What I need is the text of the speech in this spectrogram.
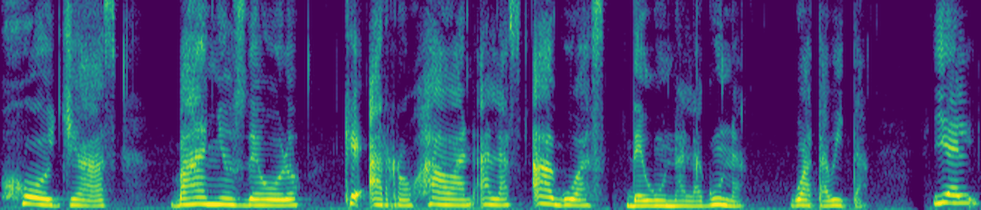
joyas, baños de oro que arrojaban a las aguas de una laguna, Guatavita y él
